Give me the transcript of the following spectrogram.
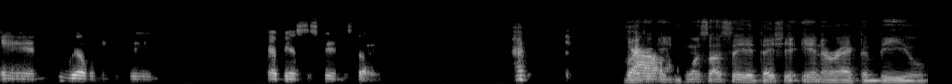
and whoever he was with have been suspended. So Like Yeah. again, once I said they should interact a bill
